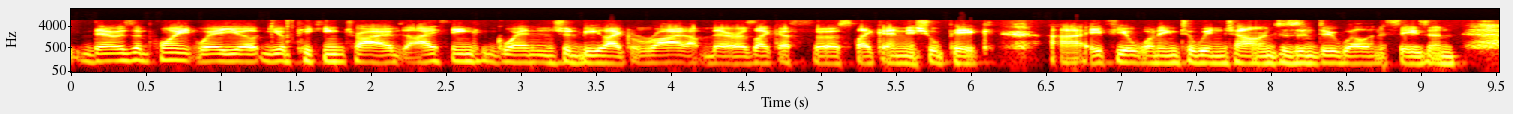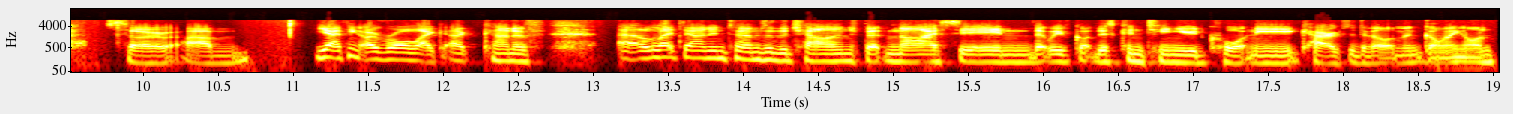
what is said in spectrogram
there was a point where you're you're picking tribes, I think Gwen should be like right up there as like a first like initial pick uh, if you're wanting to win challenges and do well in a season. So um, yeah, I think overall, like a kind of a letdown in terms of the challenge, but nice in that we've got this continued Courtney character development going on.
